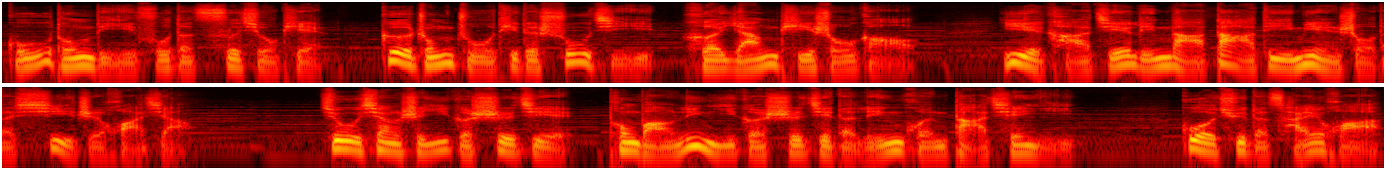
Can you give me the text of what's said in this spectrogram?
古董礼服的刺绣片、各种主题的书籍和羊皮手稿、叶卡捷琳娜大帝面首的细致画像，就像是一个世界通往另一个世界的灵魂大迁移。过去的才华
